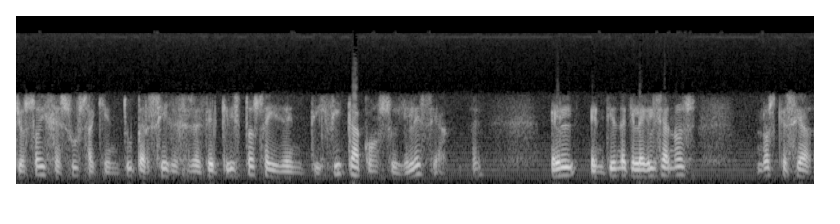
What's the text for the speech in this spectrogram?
yo soy Jesús a quien tú persigues, es decir, Cristo se identifica con su iglesia. ¿eh? Él entiende que la iglesia no es, no es que sea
